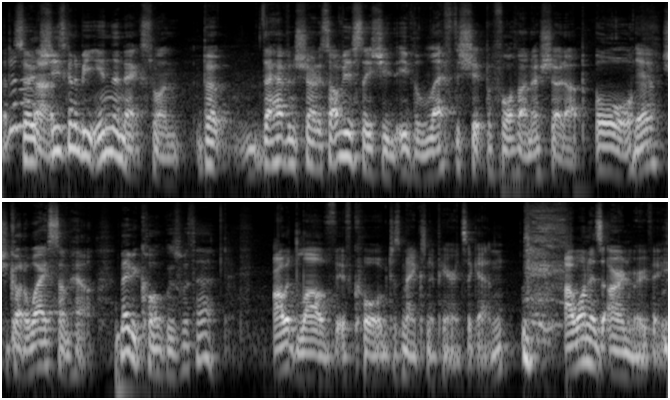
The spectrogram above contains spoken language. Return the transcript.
I don't So know that. she's going to be in the next one, but they haven't shown us. Obviously, she either left the ship before Thanos showed up, or Yeah. she got away somehow. Maybe Korg was with her. I would love if Korg just makes an appearance again. I want his own movie.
